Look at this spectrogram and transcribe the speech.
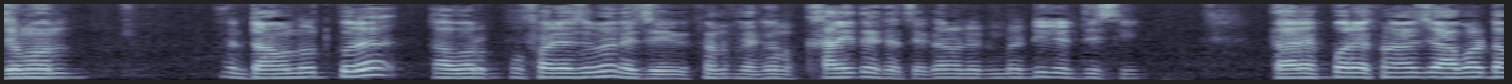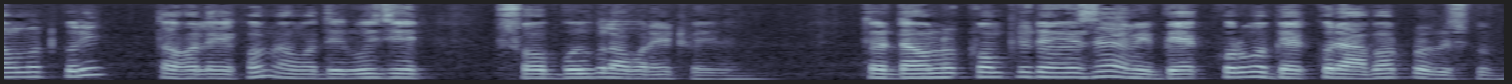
যেমন ডাউনলোড করে আবার প্রোফাইলে যাবেন। এই যে এখন এখন খালি দেখাচ্ছে, কারণ এখন আমরা ডিলিট দিছি। তারপর এখন আর যে আবার ডাউনলোড করি, তাহলে এখন আমাদের ওই যে সব বইগুলো আবার অ্যাড হয়ে যাবে। তো ডাউনলোড কমপ্লিট হয়ে গেছে, আমি ব্যাক করব ব্যাক করে আবার প্রবেশ করব।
